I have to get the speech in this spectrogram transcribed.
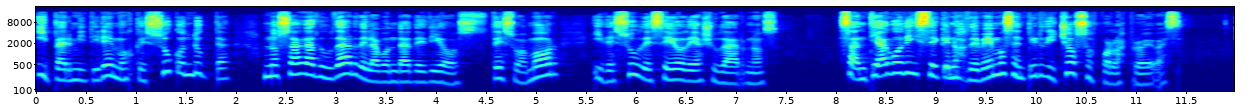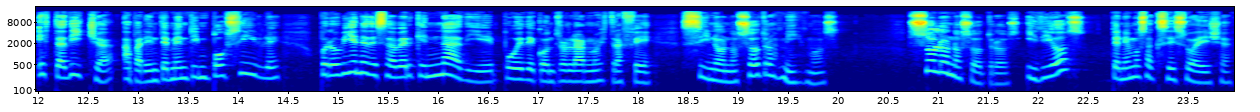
y permitiremos que su conducta nos haga dudar de la bondad de Dios, de su amor y de su deseo de ayudarnos. Santiago dice que nos debemos sentir dichosos por las pruebas. Esta dicha, aparentemente imposible, proviene de saber que nadie puede controlar nuestra fe, sino nosotros mismos. Solo nosotros y Dios tenemos acceso a ella.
